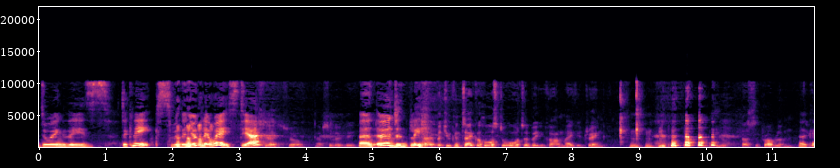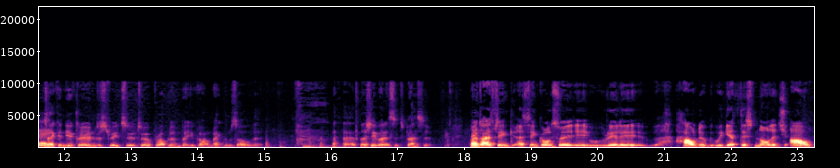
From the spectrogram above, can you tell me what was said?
doing these techniques with the nuclear waste, yeah? Yeah, sure, absolutely. And But we can- urgently. No, but you can take a horse to water, but you can't make it drink. That's the problem. You Okay. can take a nuclear industry to, to a problem, but you can't make them solve it. Especially when it's expensive. But I think I think also uh, really, how do we get this knowledge out?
